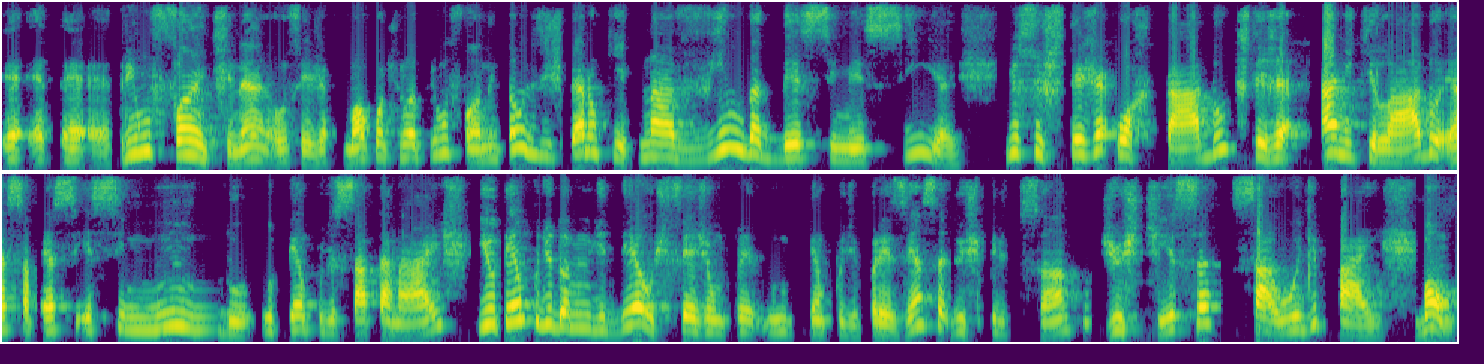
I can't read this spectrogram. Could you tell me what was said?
é, é, é, é, triunfante, né? Ou seja, o mal continua triunfando. Então eles esperam que na vinda desse Messias isso esteja cortado, esteja aniquilado, essa, esse mundo, o tempo de Satanás, e o tempo de domínio de Deus seja um, um tempo de presença do Espírito Santo, justiça, saúde e paz. Bom,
